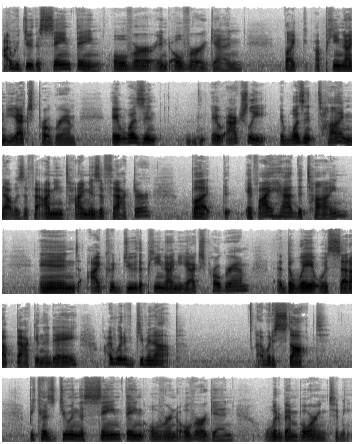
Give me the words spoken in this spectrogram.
I would do the same thing over and over again, like a P90X program. It wasn't, it actually, it wasn't time that was a fact. I mean, time is a factor, but if I had the time and I could do the P90X program uh, the way it was set up back in the day, I would have given up. I would have stopped because doing the same thing over and over again would have been boring to me.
